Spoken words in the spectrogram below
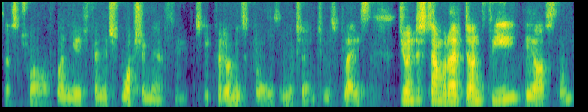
Verse 12. When he had finished washing their feet, he put on his clothes and returned to his place. Do you understand what I've done for you? He asked them.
